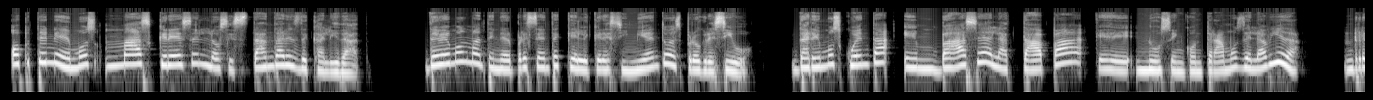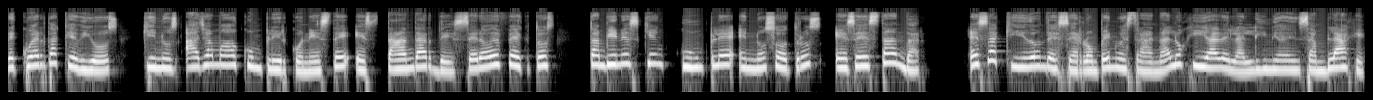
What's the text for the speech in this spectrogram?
obtenemos, más crecen los estándares de calidad. Debemos mantener presente que el crecimiento es progresivo. Daremos cuenta en base a la etapa que nos encontramos de la vida. Recuerda que Dios, quien nos ha llamado a cumplir con este estándar de cero defectos, también es quien cumple en nosotros ese estándar. Es aquí donde se rompe nuestra analogía de la línea de ensamblaje,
